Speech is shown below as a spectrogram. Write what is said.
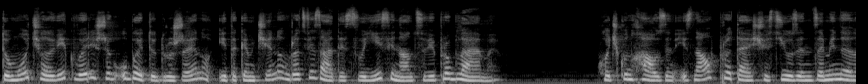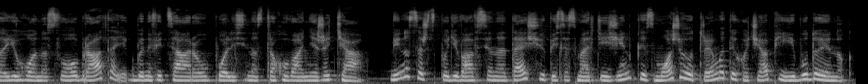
Тому чоловік вирішив убити дружину і таким чином розв'язати свої фінансові проблеми. Хоч Кунхаузен і знав про те, що Сьюзен замінила його на свого брата як бенефіціара у полісі на страхування життя, він усе ж сподівався на те, що після смерті жінки зможе отримати хоча б її будинок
